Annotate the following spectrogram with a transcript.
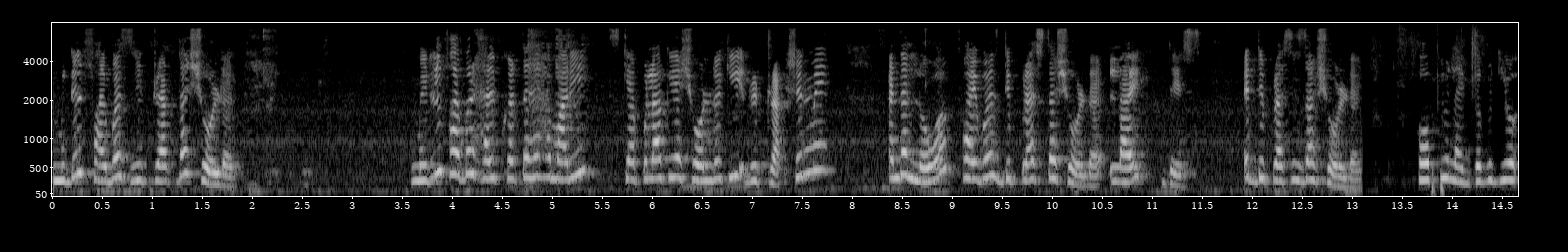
Middle fibres retract the shoulder middle fibre help करता है हमारी स्केपुला की या शोल्डर की रिट्रैक्शन में and the lower fibres depress the shoulder like this it depresses the shoulder. Hope you liked the video.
